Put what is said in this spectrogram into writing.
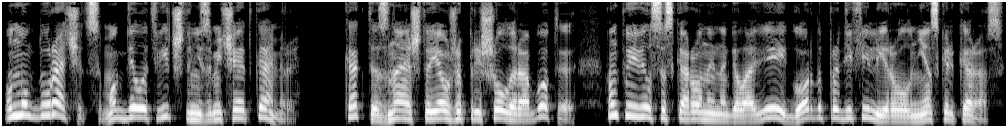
Он мог дурачиться, мог делать вид, что не замечает камеры. Как-то, зная, что я уже пришел и работаю, он появился с короной на голове и гордо продефилировал несколько раз.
